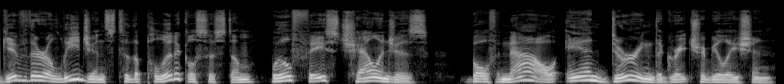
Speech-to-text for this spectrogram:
give their allegiance to the political system will face challenges, both now and during the Great Tribulation.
